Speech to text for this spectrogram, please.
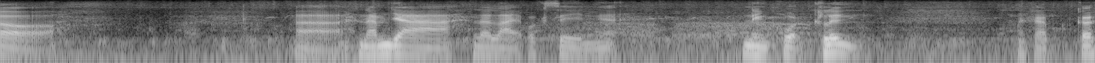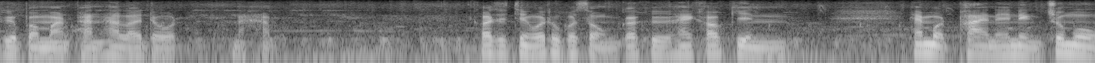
ต่ออน้ำยาละลายวัคซีนเนี่ยหนึ่งขวดครึ่งนะครับก็คือประมาณ 1,500 โดสนะครับก็จริงๆวัตถุประสงค์ก็คือให้เขากินให้หมดภายใน 1 ชั่วโมง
